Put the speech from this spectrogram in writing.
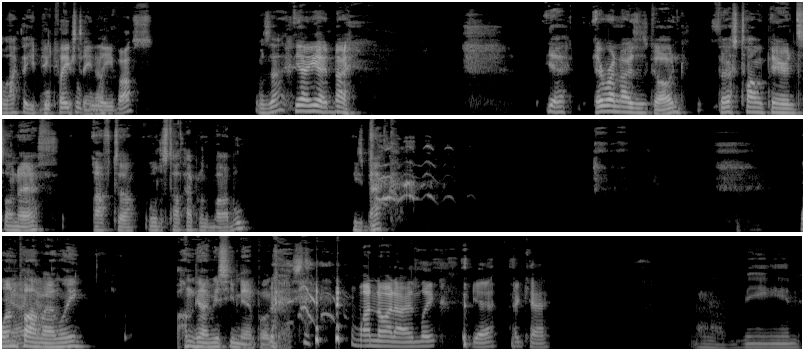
I like that you will picked people Christina. believe us? Was that? Yeah, yeah, no. Yeah, everyone knows it's God. First time appearance on Earth after all the stuff happened in the Bible. He's back. One Yeah, time okay. only on the I Miss You Man podcast. One night only. Yeah. Okay. Oh man.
